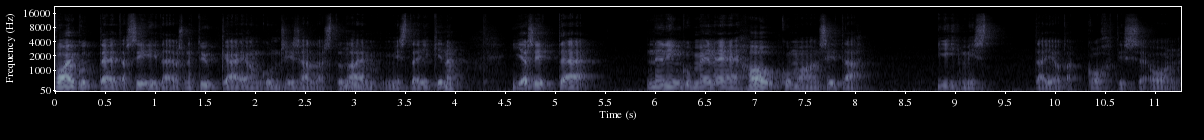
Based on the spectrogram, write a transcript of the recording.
vaikutteita siitä, jos ne tykkää jonkun sisällöstä mm. tai mistä ikinä, ja sitten ne niin kuin menee haukkumaan sitä ihmistä, jota kohti se on.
